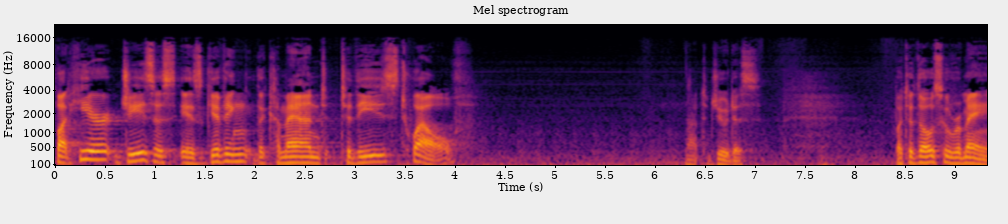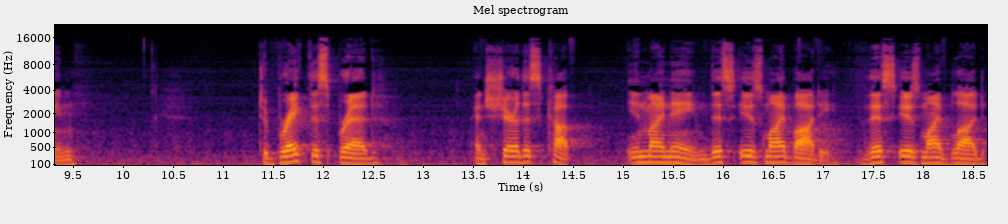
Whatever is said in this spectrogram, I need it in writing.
But here, Jesus is giving the command to these twelve, not to Judas, but to those who remain to break this bread and share this cup in my name. This is my body. This is my blood.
